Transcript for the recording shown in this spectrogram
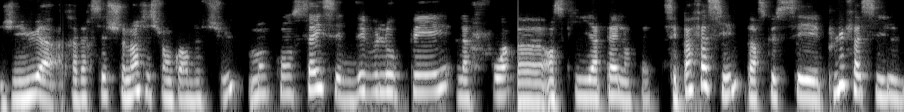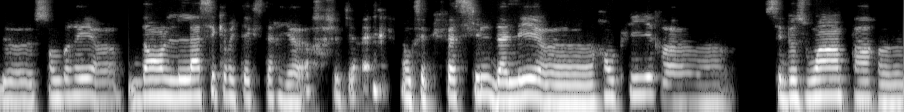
j'ai eu à, traverser ce chemin, j'y suis encore dessus. Mon conseil, c'est développer la foi en ce qui appelle en fait. C'est pas facile parce que c'est plus facile de sombrer dans la sécurité extérieure, je dirais. Donc c'est plus facile d'aller remplir ses besoins par euh,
